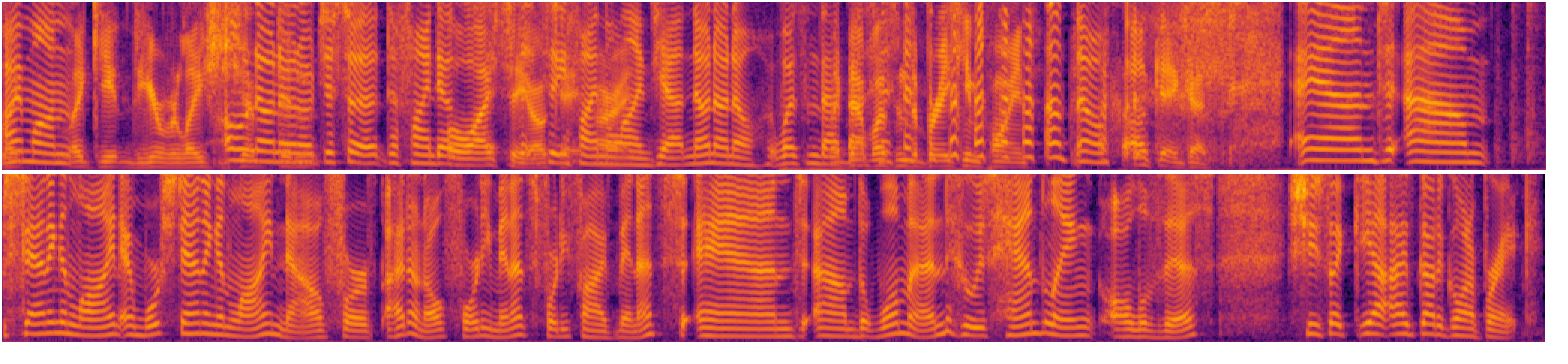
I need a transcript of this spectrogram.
I'm on like you, your relationship. Oh no no no! Just to, to find out. Oh, I see. So Okay, you find all the right. lines. Yeah. No no no. It wasn't that. like that wasn't the breaking point. Oh, no. okay, good. And um, standing in line, and we're standing in line now for I don't know, forty minutes, forty-five minutes, and um, the woman who is handling all of this, she's like, "Yeah, I've got to go on a break."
